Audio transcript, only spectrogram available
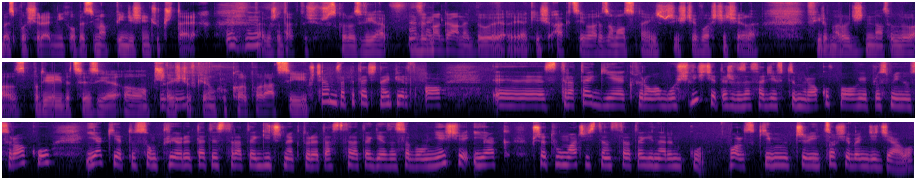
bezpośrednich, obecnie ma 54. Także tak to się wszystko rozwija. No tak. Wymagane były jakieś akcje bardzo mocne i rzeczywiście właściciele, firma rodzinna to była, podjęli decyzję o przejściu w kierunku korporacji. Chciałam zapytać najpierw o strategię, którą ogłosiliście też w zasadzie w tym roku, w połowie plus minus roku. Jakie to są priorytety strategiczne, które ta strategia ze sobą niesie i jak przetłumaczyć tę strategię na rynku polskim, czyli co się będzie działo?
